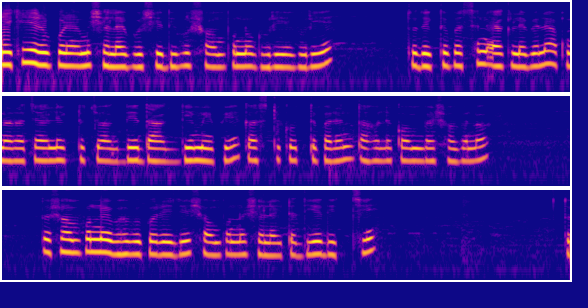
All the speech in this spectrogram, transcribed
রেখে এর উপরে আমি সেলাই বসিয়ে দিব সম্পূর্ণ ঘুরিয়ে ঘুরিয়ে। তো দেখতে পাচ্ছেন এক লেভেলে আপনারা চাইলে একটু চক দিয়ে দাগ দিয়ে মেপে কাজটি করতে পারেন, তাহলে কম ব্যাস হবে না। তো সম্পূর্ণ এভাবে করে যে সম্পূর্ণ সেলাইটা দিয়ে দিচ্ছি। তো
